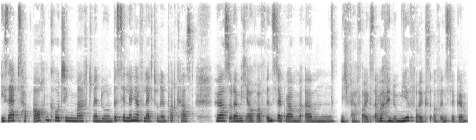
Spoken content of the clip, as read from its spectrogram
Ich selbst habe auch ein Coaching gemacht. Wenn du ein bisschen länger vielleicht schon den Podcast hörst oder mich auch auf Instagram ähm, nicht verfolgst, aber wenn du mir folgst auf Instagram,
